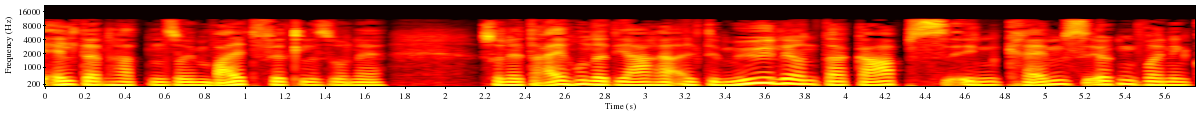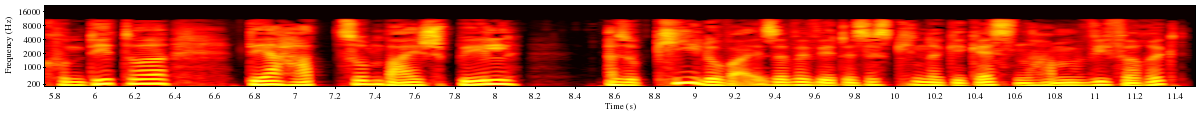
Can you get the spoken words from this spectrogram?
die Eltern hatten so im Waldviertel so eine so eine 300 Jahre alte Mühle und da gab's in Krems irgendwo einen Konditor, der hat zum Beispiel also kiloweise, weil wir das als Kinder gegessen haben, wie verrückt,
